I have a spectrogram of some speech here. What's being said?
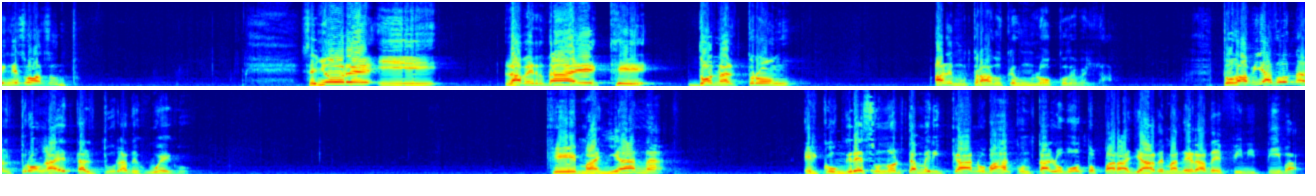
en esos asuntos. Señores, y la verdad es que Donald Trump ha demostrado que es un loco de verdad. Todavía Donald Trump a esta altura de juego, que mañana el Congreso norteamericano va a contar los votos para allá de manera definitiva,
